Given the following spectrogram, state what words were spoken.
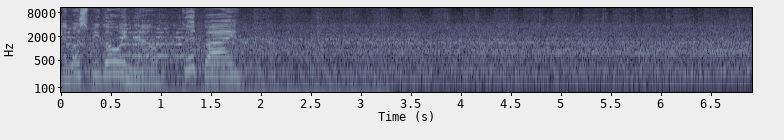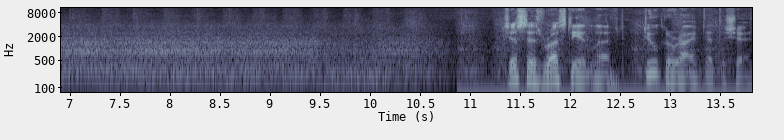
I must be going now. Goodbye. Just as Rusty had left, Duke arrived at the shed.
